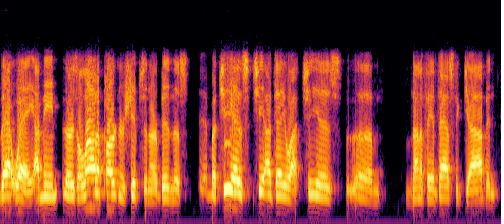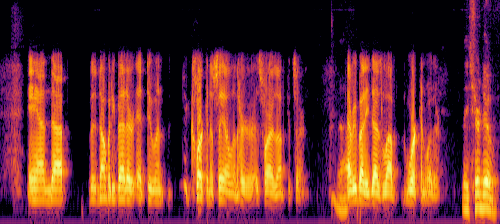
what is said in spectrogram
that way. I mean, there's a lot of partnerships in our business, but she has. She, I'll tell you what, she has um, done a fantastic job, and and uh, there's nobody better at doing clerking a sale than her, as far as I'm concerned. Uh, Everybody does love working with her. They sure do.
